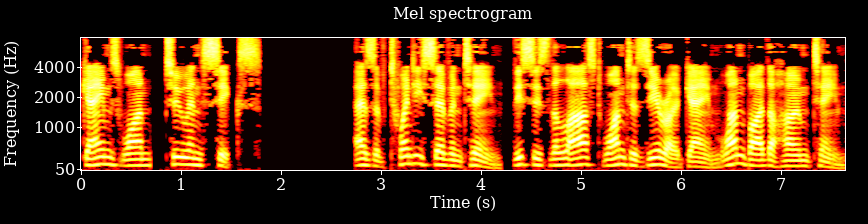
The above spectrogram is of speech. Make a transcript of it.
games 1, 2 and 6. As of 2017, this is the last 1–0 game won by the home team.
